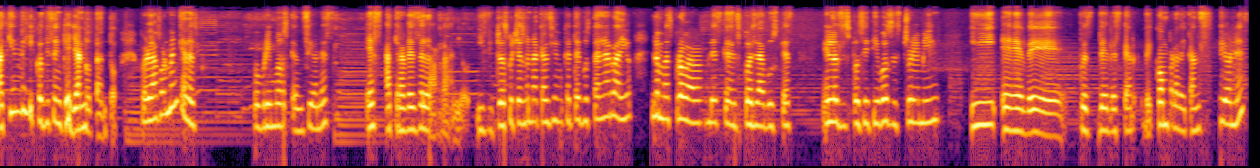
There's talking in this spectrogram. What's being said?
aquí en México dicen que ya no tanto, pero la forma en que descubrimos canciones es a través de la radio. Y si tú escuchas una canción que te gusta en la radio, lo más probable es que después la busques en los dispositivos de streaming y eh, de, pues, de, descar- de compra de canciones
